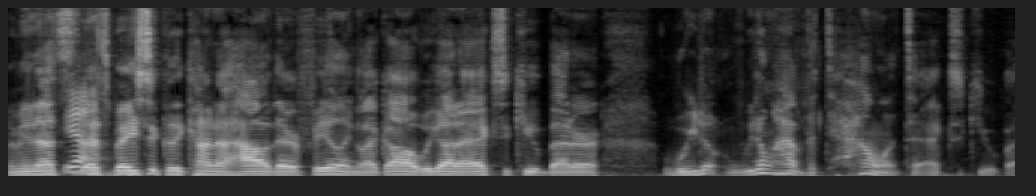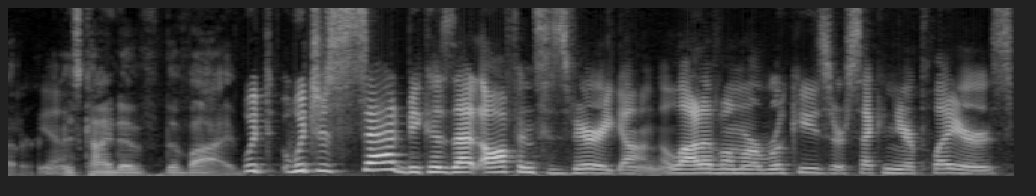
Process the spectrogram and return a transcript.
I mean, that's Yeah. that's basically kind of how they're feeling. Like, oh, we got to execute better. We don't we don't have the talent to execute better. Yeah. Is kind of the vibe. Which which is sad because that offense is very young. A lot of them are rookies or second year players,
